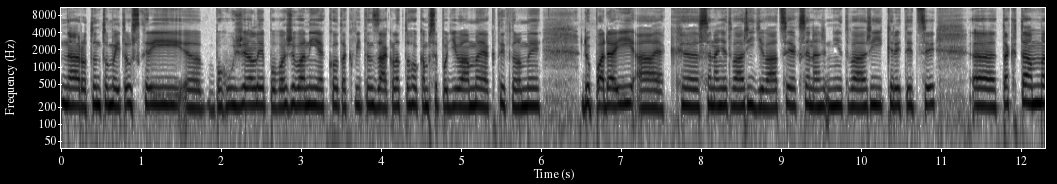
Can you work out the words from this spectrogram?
na Rotten Tomatoes, který eh, bohužel je považovaný jako takový ten základ toho, kam se podíváme, jak ty filmy dopadají a jak se na ně tváří diváci, jak se na ně tváří kritici, tak tam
